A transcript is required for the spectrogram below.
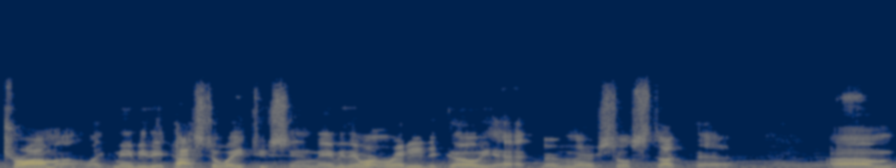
Trauma, like maybe they passed away too soon, maybe they weren't ready to go yet, and they're still stuck there. Um,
